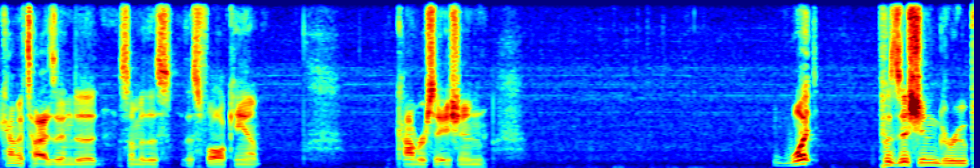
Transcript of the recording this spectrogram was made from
kind of ties into some of this this fall camp conversation, what position group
